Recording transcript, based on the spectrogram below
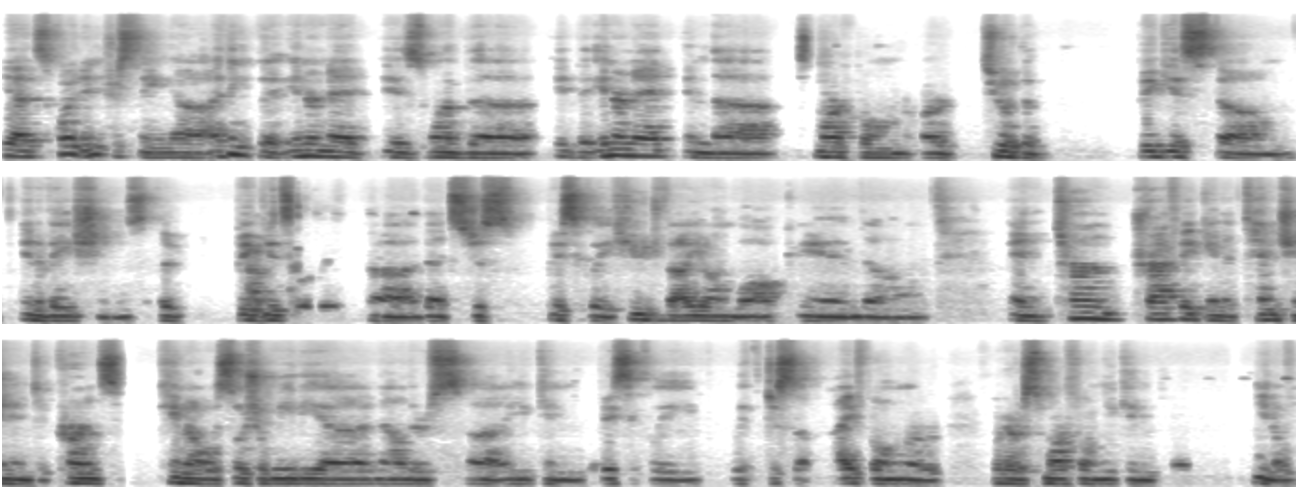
Yeah, it's quite interesting. Uh, I think the internet is one of the the internet and the smartphone are two of the biggest um, innovations. The biggest uh, that's just basically a huge value unlock and um, and turn traffic and attention into currency. Came out with social media. Now there's uh, you can basically with just an iPhone or whatever smartphone you can you know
